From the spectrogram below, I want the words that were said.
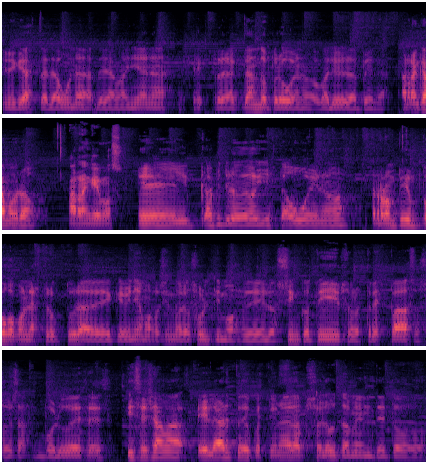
y me quedé hasta la una de la mañana eh, redactando, pero bueno, valió la pena. ¿Arrancamos, bro? Arranquemos. El capítulo de hoy está bueno. Rompí un poco con la estructura de que veníamos haciendo los últimos de los cinco tips o los tres pasos o esas boludeces. Y se llama El arte de cuestionar absolutamente todo.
